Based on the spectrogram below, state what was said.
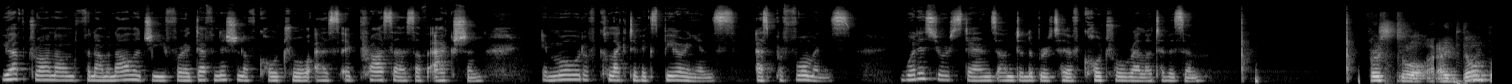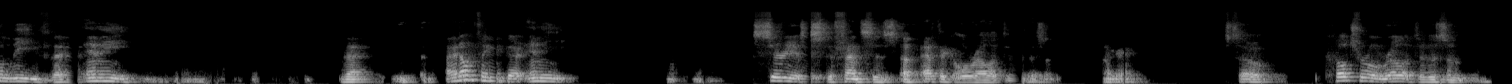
You have drawn on phenomenology for a definition of cultural as a process of action, a mode of collective experience, as performance. What is your stance on deliberative cultural relativism? First of all, I don't believe that any that I don't think there are any serious defenses of ethical relativism. Okay. So cultural relativism,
